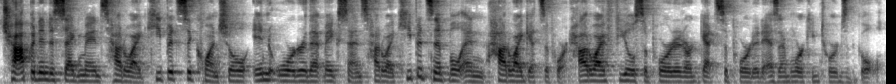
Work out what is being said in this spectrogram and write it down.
chop it into segments, how do I keep it sequential in order that makes sense, how do I keep it simple, and how do I get support? How do I feel supported or get supported as I'm working towards the goal?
